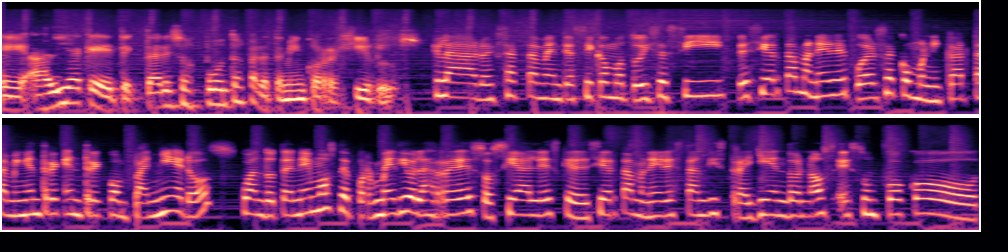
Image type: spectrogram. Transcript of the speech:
eh, había que detectar esos puntos para también corregirlos. Claro, exactamente, así como tú dices, sí, de cierta manera el poderse comunicar también entre, entre compañeros, cuando tenemos de por medio las redes sociales que de cierta manera están distrayéndonos, es un poco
